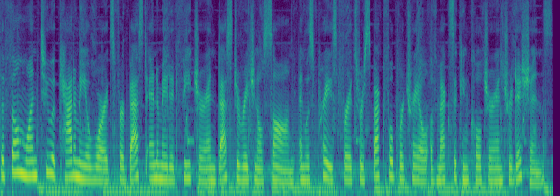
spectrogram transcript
The film won two Academy Awards for Best Animated Feature and Best Original Song and was praised for its respectful portrayal of Mexican culture and traditions.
